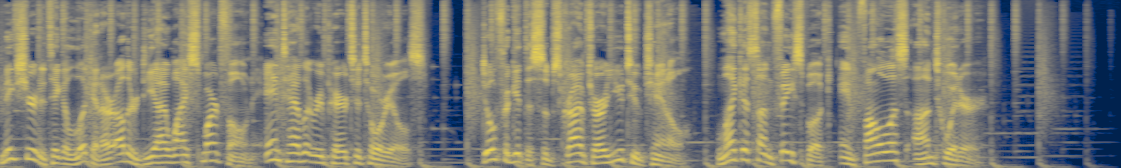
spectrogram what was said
Make sure to take a look at our other DIY smartphone and tablet repair tutorials. Don't forget to subscribe to our YouTube channel, like us on Facebook, and follow us on Twitter.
